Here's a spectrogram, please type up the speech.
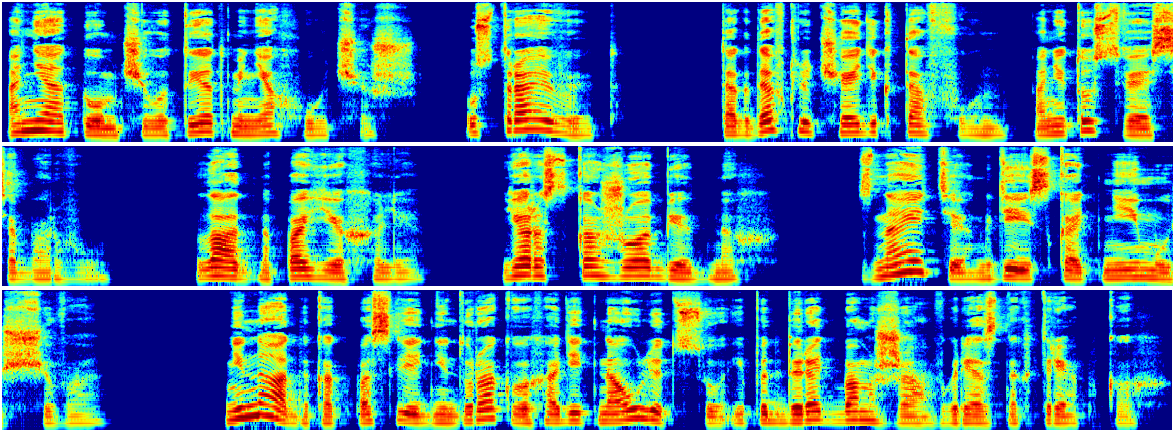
а не о том, чего ты от меня хочешь. Устраивает? Тогда включай диктофон, а не то связь оборву. Ладно, поехали. Я расскажу о бедных. Знаете, где искать неимущего? Не надо, как последний дурак, выходить на улицу и подбирать бомжа в грязных тряпках.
